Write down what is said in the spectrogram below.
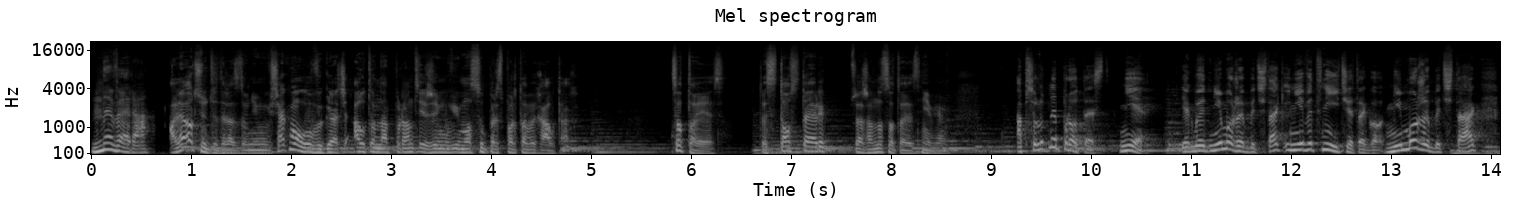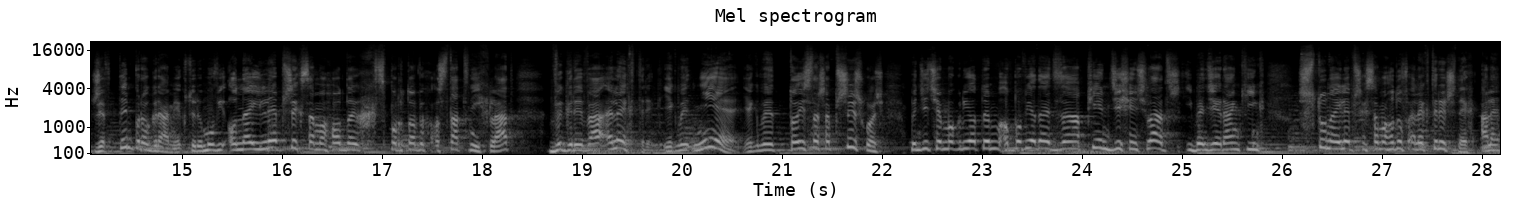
nevera. Ale o czym ty teraz do mnie mówisz? Jak mogło wygrać auto na prąd, jeżeli mówimy o supersportowych autach? Co to jest? To jest toster? Przepraszam, no co to jest? Nie wiem. Absolutny protest. Nie. Jakby nie może być tak i nie wytnijcie tego. Nie może być tak, że w tym programie, który mówi o najlepszych samochodach sportowych ostatnich lat, wygrywa elektryk. Jakby nie. Jakby to jest nasza przyszłość. Będziecie mogli o tym opowiadać za 5-10 lat i będzie ranking 100 najlepszych samochodów elektrycznych, ale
